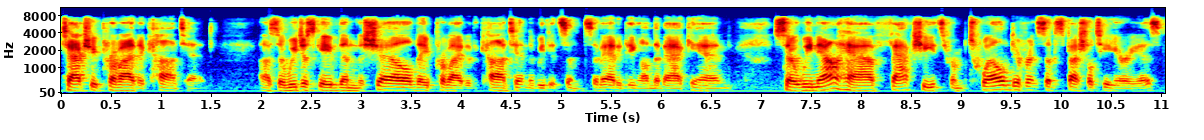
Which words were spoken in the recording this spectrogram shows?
to actually provide the content. Uh, so we just gave them the shell, they provided the content, and we did some some editing on the back end. So we now have fact sheets from 12 different subspecialty areas.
